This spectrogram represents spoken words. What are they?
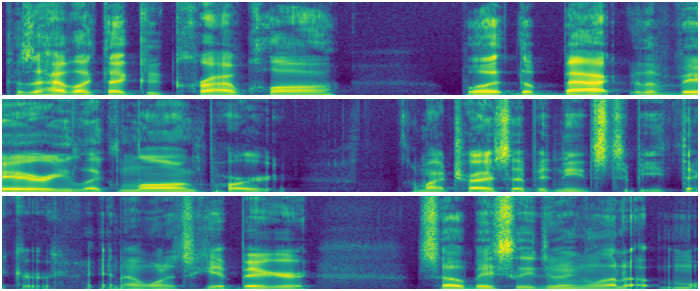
because I have like that good crab claw, but the back, the very like long part of my tricep, it needs to be thicker, and I want it to get bigger. So basically, doing a lot of,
